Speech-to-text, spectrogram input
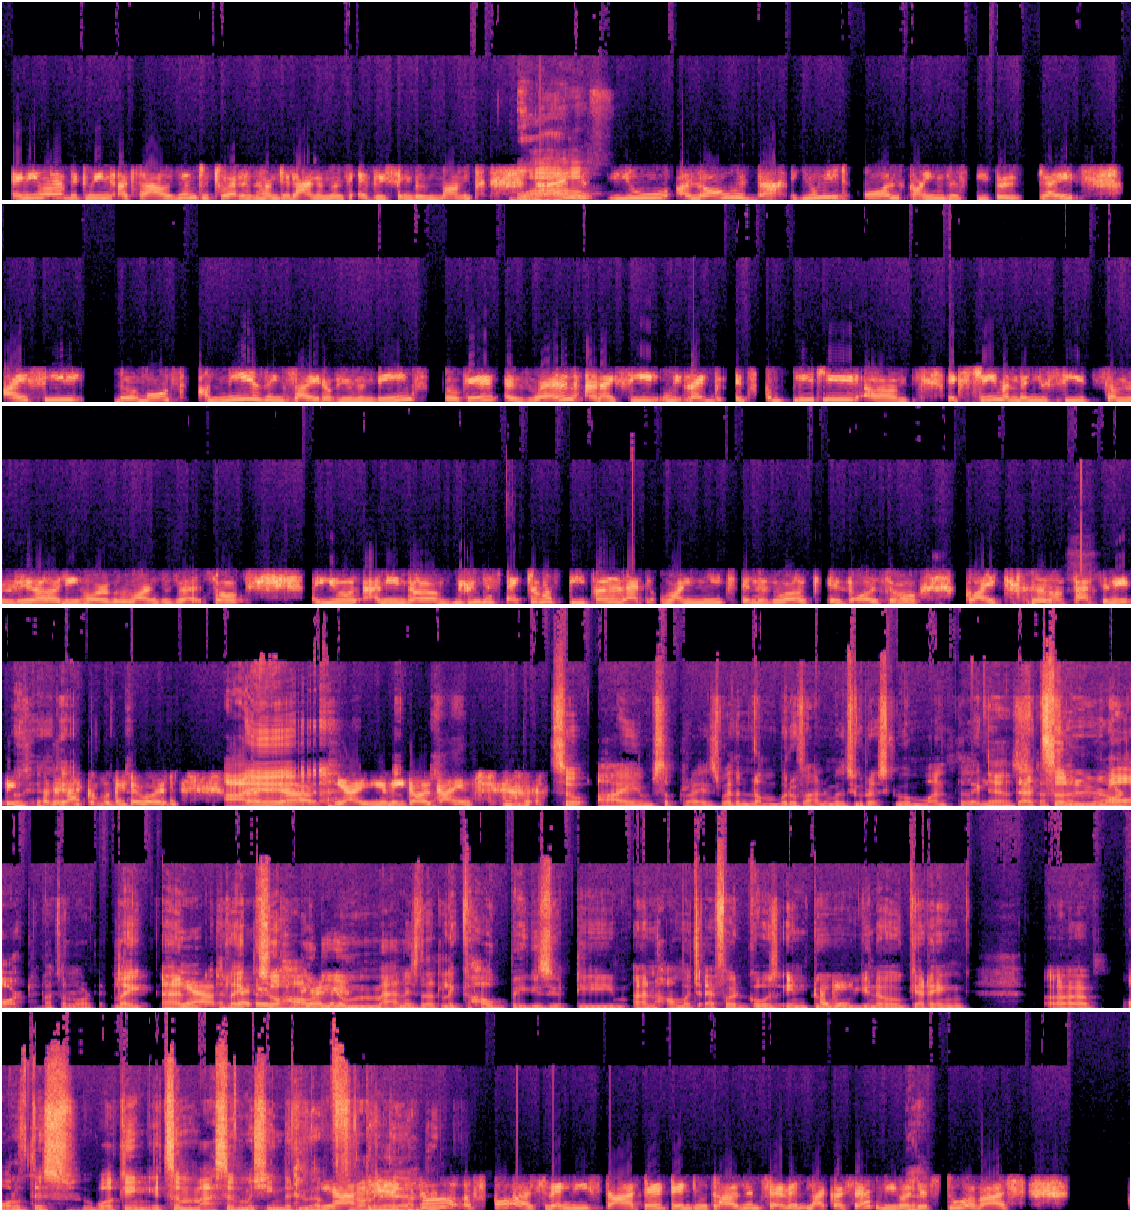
anywhere between a thousand to twelve hundred animals every single month Wow. and you along with that you meet all kinds of people right i see the most amazing side of human beings okay as well. And i see we like it's completely um, extreme. And then you see some really horrible ones as well. So you i mean the the spectrum of people that one meets in his work is also quite uh, fascinating Okay. for the lack of a better word but I uh, yeah you meet all kinds so I am surprised by the number of animals you rescue a month. Like Yes, that's, that's a, a lot. lot. That's a lot. Like and Yeah, like so how do you manage that? Like how big is your team and how much effort goes into, Okay. you know, getting uh all of this working? It's a massive machine that you have Yeah. running there. So, of course, when we started in 2007, like I said, we were Yeah. just two of us,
